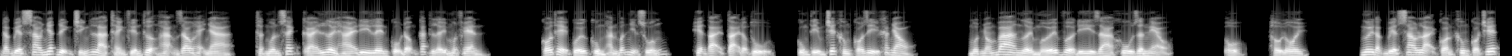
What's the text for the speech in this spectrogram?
đặc biệt sao nhất định chính là thành phiến thượng hạng giao hẹ nhà, thật muốn xách cái lơi hái đi lên cổ động cắt lấy một phen. Có thể cuối cùng hắn vẫn nhìn xuống hiện tại tại động thủ cùng tìm chết không có gì khác nhau. Một nhóm ba người mới vừa đi ra khu dân nghèo. Ồ, hầu lôi. Ngươi đặc biệt sao lại còn không có chết?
